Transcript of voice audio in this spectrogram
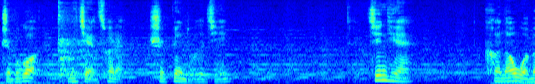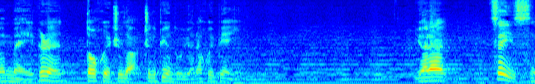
只不过你检测的是病毒的基因。今天，可能我们每个人都会知道这个病毒原来会变异。原来这一次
